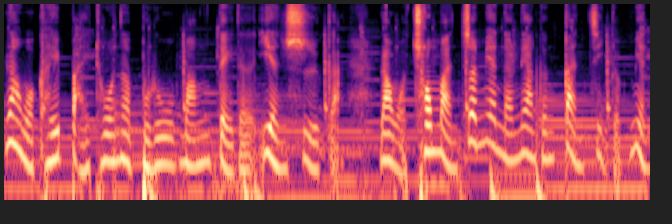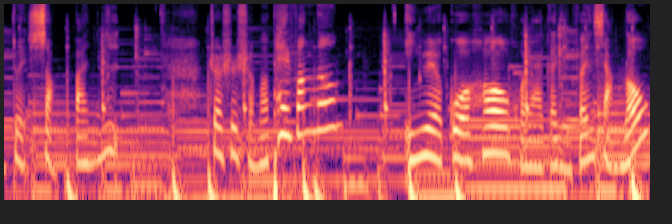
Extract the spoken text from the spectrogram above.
让我可以摆脱那 Blue Monday 的厌世感，让我充满正面能量跟干劲的面对上班日。这是什么配方呢？音乐过后回来跟你分享喽。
